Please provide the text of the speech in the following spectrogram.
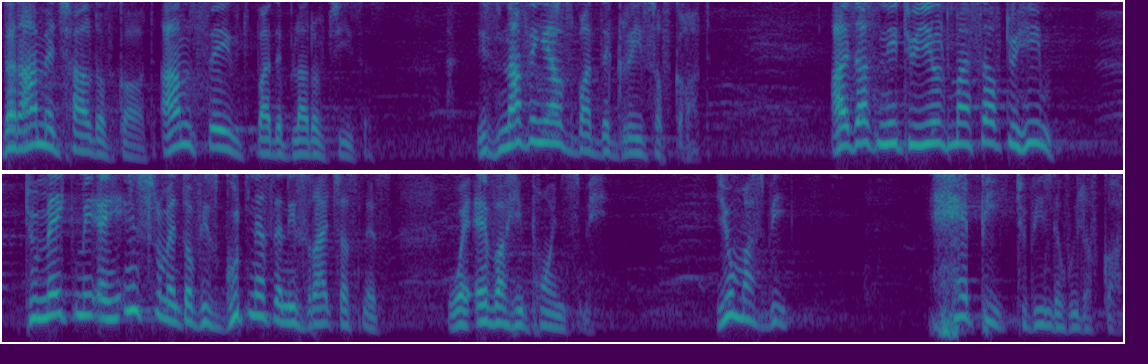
That I'm a child of God. I'm saved by the blood of Jesus. It's nothing else but the grace of God. I just need to yield myself to Him to make me an instrument of His goodness and His righteousness wherever He points me. You must be happy to be in the will of God.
